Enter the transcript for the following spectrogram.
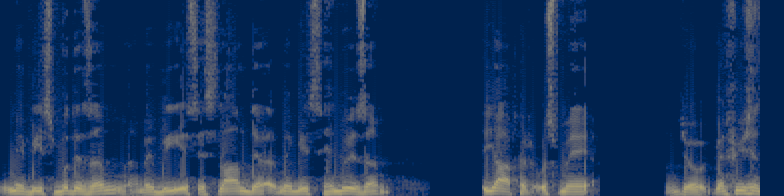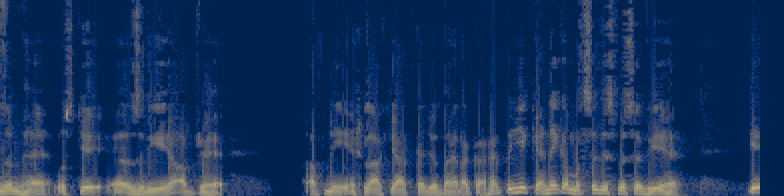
Maybe is Buddhism maybe is Islam there मे बी इस हिंदुज़म या फिर उसमें जो कन्फ्यूजम है, उसके ज़रिए आप जो है अपनी अखलाकियात का जो दायरा कर है। तो ये कहने का मकसद इसमें सिर्फ़ ये है कि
